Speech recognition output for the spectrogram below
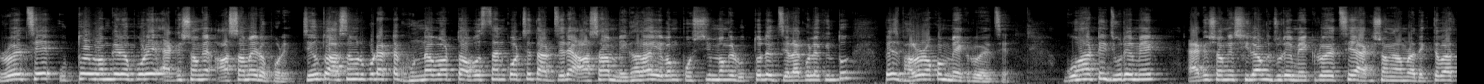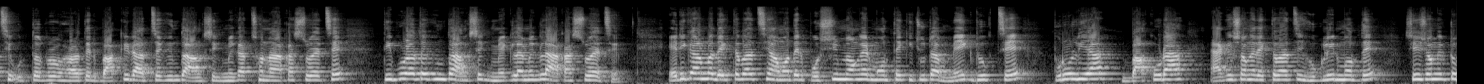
রয়েছে উত্তরবঙ্গের ওপরে একই সঙ্গে আসামের ওপরে। যেহেতু আসামের উপরে একটা ঘূর্ণাবর্ত অবস্থান করছে, তার জেরে আসাম, মেঘালয় এবং পশ্চিমবঙ্গের উত্তরের জেলাগুলো কিন্তু বেশ ভালো রকম মেঘ রয়েছে। গুয়াহাটি জুড়ে মেঘ একই সঙ্গে শিলং জুড়ে মেঘ রয়েছে। একই সঙ্গে আমরা দেখতে পাচ্ছি উত্তর পূর্ব ভারতের বাকি রাজ্যে কিন্তু আংশিক মেঘাচ্ছন্ন আকাশ রয়েছে। ত্রিপুরাতেও কিন্তু আংশিক মেঘলা মেঘলা আকাশ রয়েছে। এদিকে আমরা দেখতে পাচ্ছি আমাদের পশ্চিমবঙ্গের মধ্যে কিছুটা মেঘ ঢুকছে। পুরুলিয়া, বাঁকুড়া একই সঙ্গে দেখতে পাচ্ছি হুগলির মধ্যে। সেই সঙ্গে একটু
